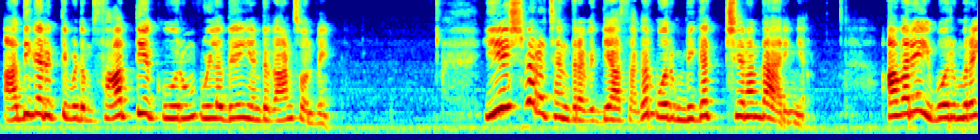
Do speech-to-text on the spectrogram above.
அதிகரித்து விடும் சாத்தியக்கூறும் உள்ளது என்றுதான் சொல்வேன். ஈஸ்வர சந்திர வித்யாசகர் ஒரு மிகச்சிறந்த அறிஞர். அவரை ஒருமுறை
